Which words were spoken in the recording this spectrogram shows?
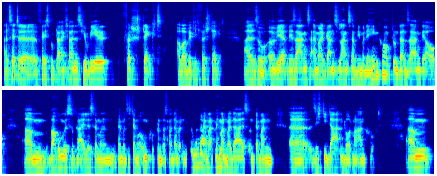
als hätte Facebook da ein kleines Juwel versteckt, aber wirklich versteckt. Also äh, wir, wir sagen es einmal ganz langsam, wie man da hinkommt und dann sagen wir auch, ähm, warum es so geil ist, wenn man, wenn man sich da mal umguckt und was man damit, wenn man, wenn man, wenn man mal da ist und wenn man äh, sich die Daten dort mal anguckt. Ähm,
